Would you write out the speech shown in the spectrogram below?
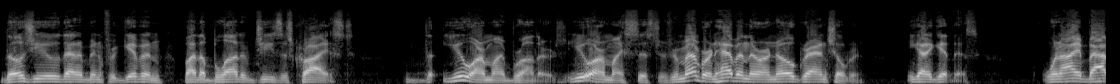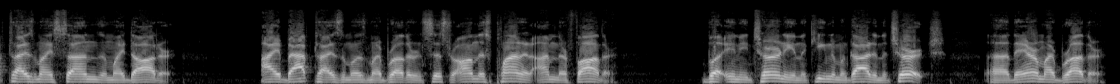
those you that have been forgiven by the blood of Jesus Christ. The, you are my brothers. You are my sisters. Remember, in heaven there are no grandchildren. You got to get this. When I baptize my son and my daughter, I baptize them as my brother and sister. On this planet, I'm their father. But in eternity, in the kingdom of God, in the church, uh, they are my brother.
